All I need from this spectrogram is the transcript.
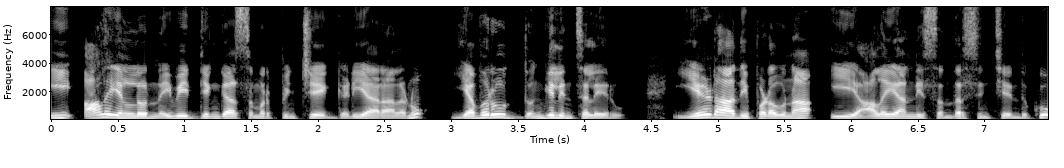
ఈ ఆలయంలో నైవేద్యంగా సమర్పించే గడియారాలను ఎవరూ దొంగిలించలేరు. ఏడాది పొడవునా ఈ ఆలయాన్ని సందర్శించేందుకు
